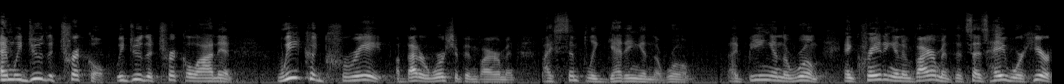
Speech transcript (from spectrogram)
And we do the trickle. We do the trickle on in. We could create a better worship environment by simply getting in the room by being in the room and creating an environment that says, hey, we're here,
